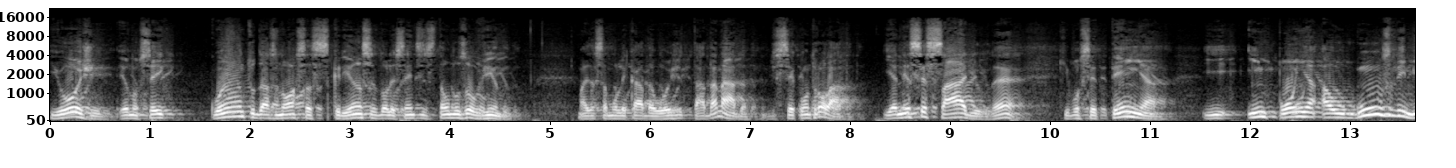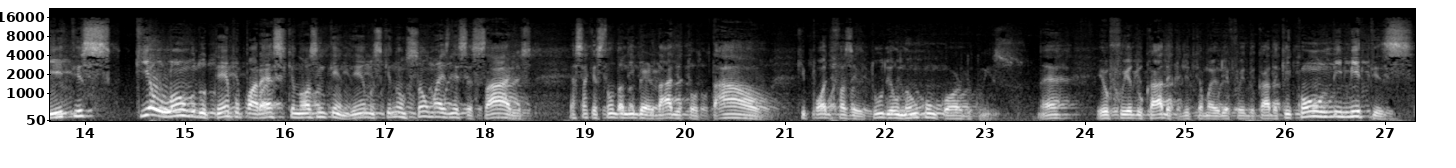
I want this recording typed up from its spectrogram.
E hoje, eu não sei quanto das nossas crianças e adolescentes estão nos ouvindo, mas essa molecada hoje está danada de ser controlada. E é necessário né, que você tenha e imponha alguns limites que ao longo do tempo parece que nós entendemos que não são mais necessários. Essa questão da liberdade total, que pode fazer tudo, eu não concordo com isso. Né? Eu fui educado, acredito que a maioria foi educada aqui, com limites.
